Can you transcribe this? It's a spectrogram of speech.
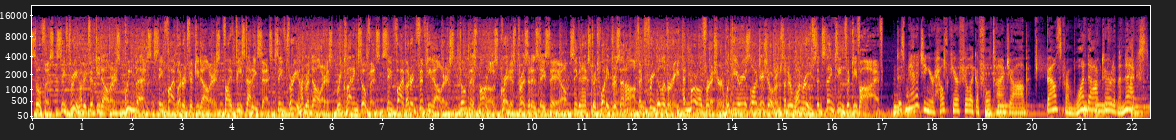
Sofas, save $350. Queen beds, save $550. Five-piece dining sets, save $300. Reclining sofas, save $550. Don't miss Marlowe's greatest President's Day sale. Save an extra 20% off and free delivery at Marlowe Furniture with the area's largest showrooms under one roof since 1955. Does managing your healthcare feel like a full time job? Bounced from one doctor to the next?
